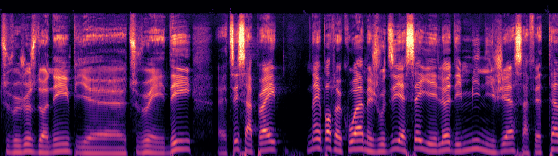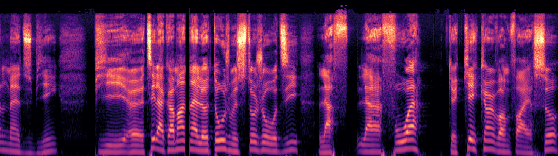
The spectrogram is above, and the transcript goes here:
tu veux juste donner puis euh, tu veux aider. Euh, tu sais, ça peut être n'importe quoi, mais je vous dis, essayez-le. Des mini-gestes, ça fait tellement du bien. Puis, euh, tu sais, la commande à l'auto, je me suis toujours dit, la, la fois que quelqu'un va me faire ça,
